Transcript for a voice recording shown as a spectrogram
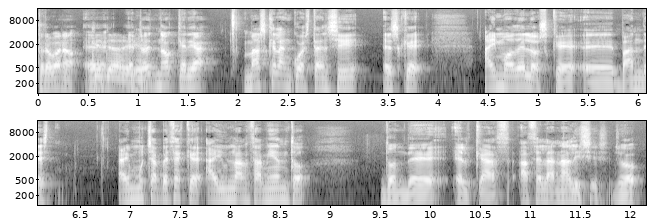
Pero bueno, ¿Qué eh, entonces no quería. Más que la encuesta en sí, es que hay modelos que eh, van de. Hay muchas veces que hay un lanzamiento donde el que hace el análisis, yo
